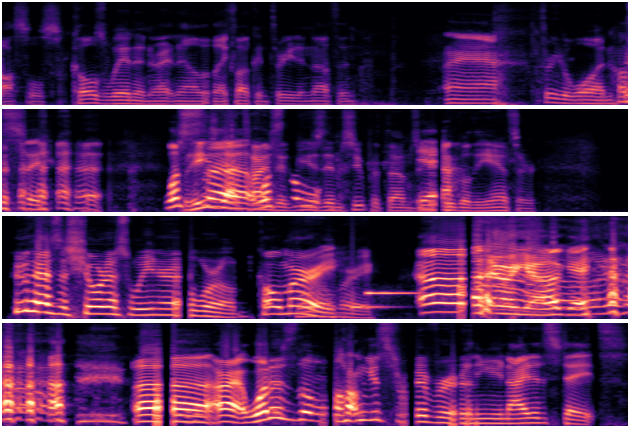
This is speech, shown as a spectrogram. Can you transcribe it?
Fossils. Cole's winning right now, like fucking three to nothing, Yeah. three to one. Let's see. but What's he's the, got time what's to the- use them super thumbs Yeah. and Google the answer. who has the shortest wiener in the world? Cole Murray. Cole Murray. Oh, there we go. Okay. uh, all right. What is the longest river in the United States?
